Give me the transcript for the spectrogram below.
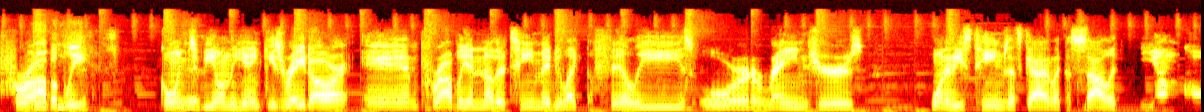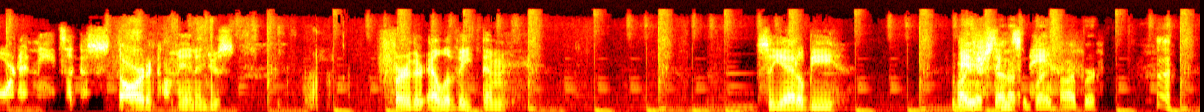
probably. Yankees going yeah. to be on the Yankees' radar, and probably another team, maybe like the Phillies or the Rangers. One of these teams that's got like a solid young core that needs like a star to come in and just further elevate them. So yeah, it'll be, it'll be oh, interesting yeah, to, to Bryce Harper.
